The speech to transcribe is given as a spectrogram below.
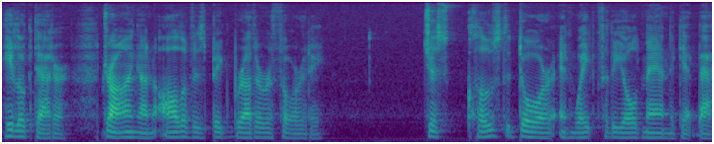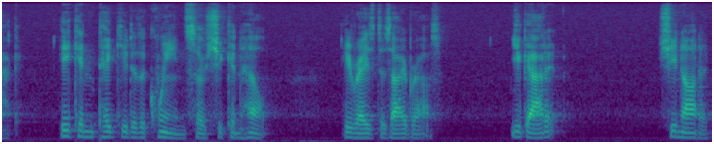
He looked at her, drawing on all of his big brother authority. Just close the door and wait for the old man to get back. He can take you to the queen so she can help. He raised his eyebrows. You got it? She nodded,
